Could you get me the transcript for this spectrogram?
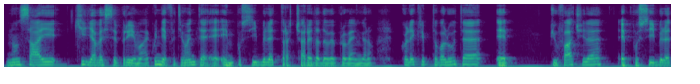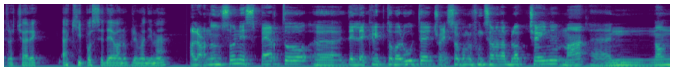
non sai chi li avesse prima e quindi effettivamente è, è impossibile tracciare da dove provengano. Con le criptovalute è più facile, è possibile tracciare a chi possedevano prima di me? Allora, non sono esperto eh, delle criptovalute, cioè so come funziona la blockchain, ma eh, non,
